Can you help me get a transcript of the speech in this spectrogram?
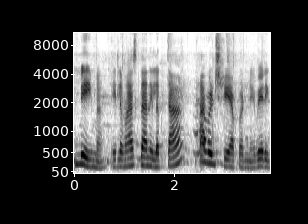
બેયમાં. એટલે વાંચતા અને લખતા આવડશે આપણને. વેરી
